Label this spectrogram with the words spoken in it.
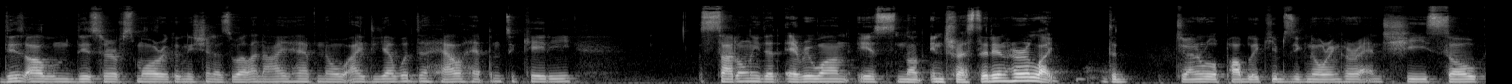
this album deserves more recognition as well, and I have no idea what the hell happened to Katy. Suddenly, that everyone is not interested in her, like the general public keeps ignoring her, and she so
